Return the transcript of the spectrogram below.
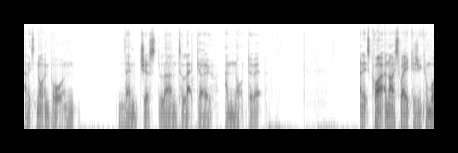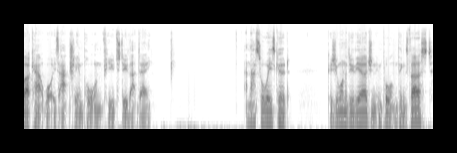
and it's not important, then just learn to let go and not do it. And it's quite a nice way because you can work out what is actually important for you to do that day. And that's always good because you want to do the urgent, important things first.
